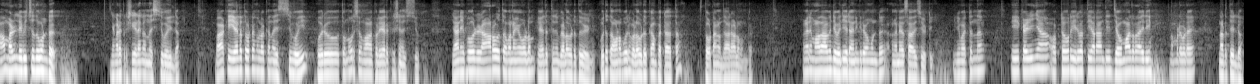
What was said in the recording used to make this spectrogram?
ആ മഴ ലഭിച്ചതുകൊണ്ട് ഞങ്ങളുടെ കൃഷിയിടങ്ങൾ നശിച്ചു പോയില്ല. ബാക്കി ഏലത്തോട്ടങ്ങളൊക്കെ നശിച്ചു പോയി. ഒരു തൊണ്ണൂറ് ശതമാനത്തോളം ഏലക്കൃഷി നശിച്ചു. ഞാനിപ്പോൾ ഒരു ആറോ തവണയോളം ഏലത്തിന് വിളവെടുത്ത് കഴിഞ്ഞു. ഒരു തവണ പോലും വിളവെടുക്കാൻ പറ്റാത്ത തോട്ടങ്ങൾ ധാരാളമുണ്ട്. അങ്ങനെ മാതാവിന്റെ വലിയൊരു അനുഗ്രഹം കൊണ്ട് അങ്ങനെ സാധിച്ചു കിട്ടി. ഇനി മറ്റൊന്ന് ഈ കഴിഞ്ഞ ഒക്ടോബർ ഇരുപത്തിയാറാം തീയതി ജവമാൽ റാലി നമ്മുടെ ഇവിടെ നടത്തിയല്ലോ.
